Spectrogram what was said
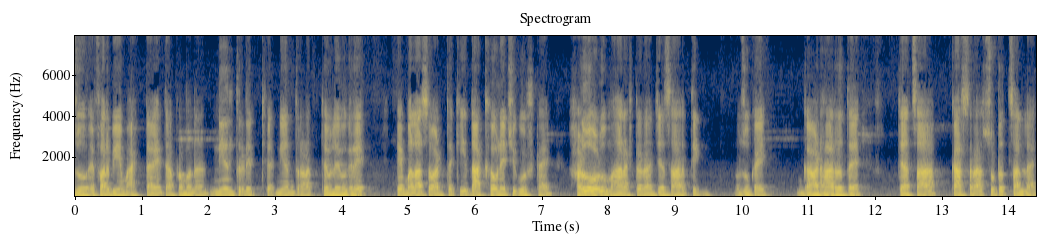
जो F R B M act आहे त्याप्रमाणे नियंत्रणित नियंत्रणात ठेवले वगैरे हे मला असं वाटतं की दाखवण्याची गोष्ट आहे. हळूहळू महाराष्ट्र राज्याचा आर्थिक जो काही गाढा रथ आहे त्याचा कासरा सुटत चाललाय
